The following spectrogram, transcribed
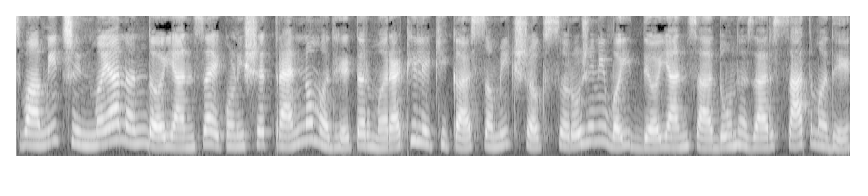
स्वामी चिन्मयानंद यांचा एकोणीसशे त्र्याण्णवमध्ये तर मराठी लेखिका समीक्षक सरोजिनी वैद्य यांचा दोन हजार सातमध्ये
